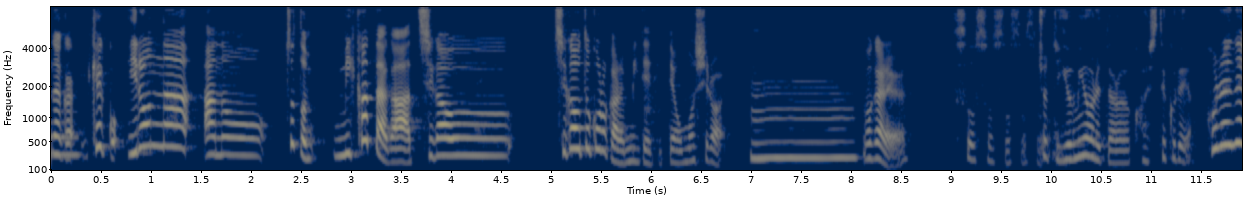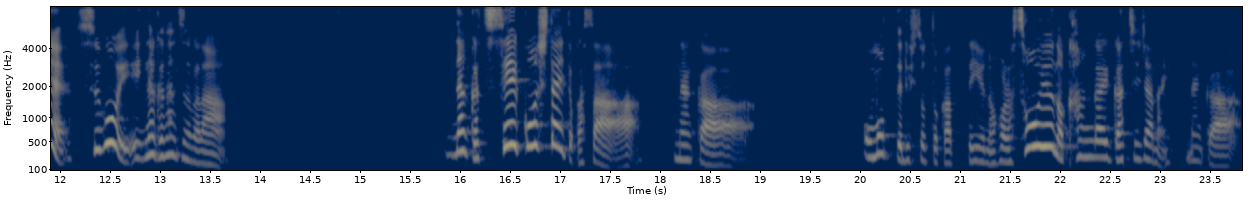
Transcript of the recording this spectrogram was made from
なんか結構いろんなあのちょっと見方が違う違うところから見てて面白い。うーん。わかる？そうそうそうそうそう。ちょっと読み終えたら貸してくれよこれねすごいなんかなんつうのかな。なんか成功したいとかさなんか思ってる人とかっていうのはほらそういうの考えがちじゃない？なんか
